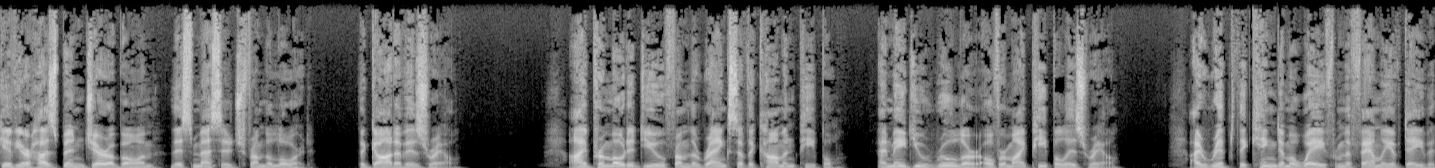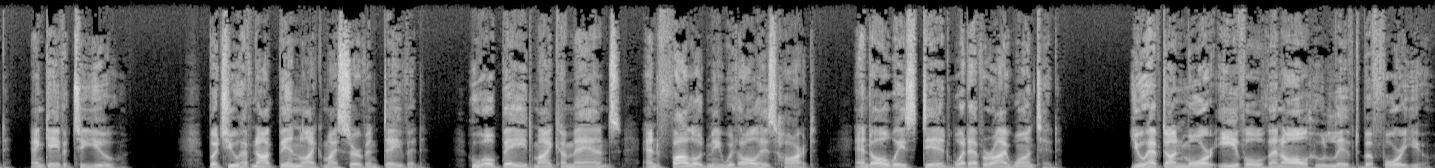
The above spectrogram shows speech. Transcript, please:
Give your husband Jeroboam this message from the Lord, the God of Israel. I promoted you from the ranks of the common people and made you ruler over my people Israel. I ripped the kingdom away from the family of David and gave it to you. But you have not been like my servant David, who obeyed my commands and followed me with all his heart, and always did whatever I wanted. You have done more evil than all who lived before you.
